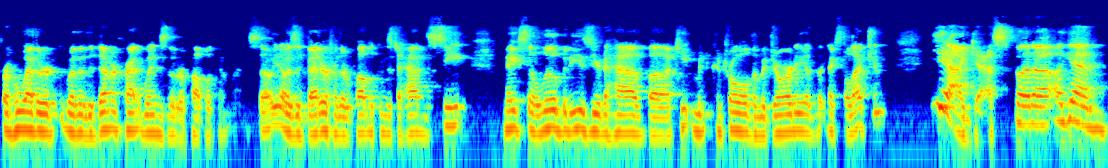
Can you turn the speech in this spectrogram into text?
from whether whether the Democrat wins or the Republican wins. So, you know, is it better for the Republicans to have the seat? Makes it a little bit easier to have uh, keep control of the majority of the next election. Yeah, I guess. But uh, again,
